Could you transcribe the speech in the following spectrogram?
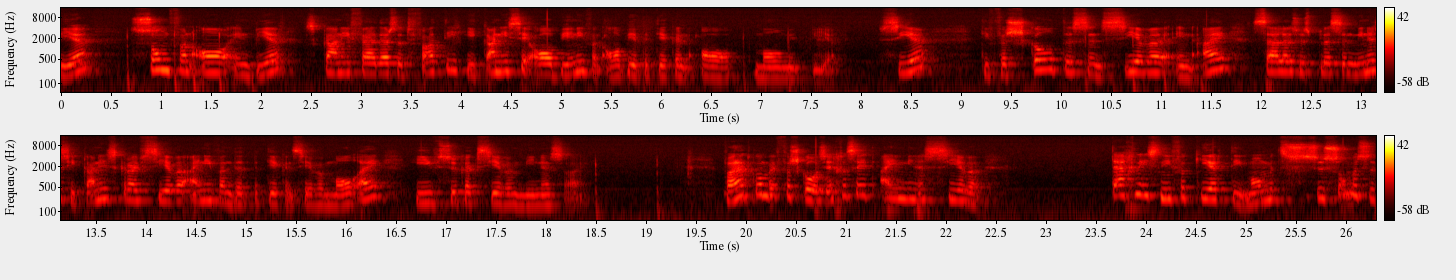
B som van a en b kan nie verder as dit vat nie. Jy kan nie sê ab nie want ab beteken a maal met b. C die verskil tussen 7 en y sel soos plus en minus. Jy kan nie skryf 7y nie want dit beteken 7 maal y. Hier soek ek 7 minus y. Wanneer dit kom by verskil, as jy gesê het y minus 7 tegnies nie verkeerd nie, maar met so soms so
